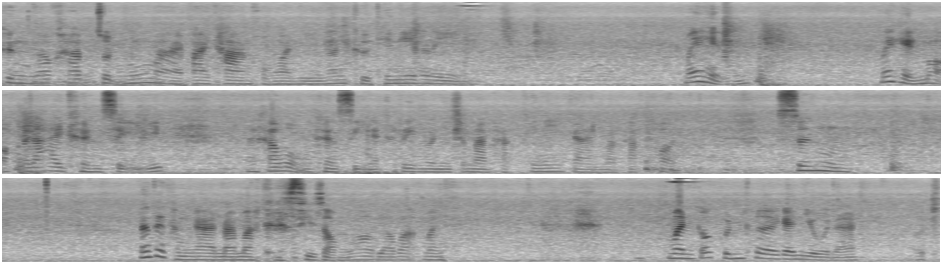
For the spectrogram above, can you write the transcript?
ถึงแล้วครับจุดมุ่งหมายปลายทางของวันนี้นั่นคือที่นี่นั่นเองไม่เห็น ไม่เห็นบอกก็ได้เขื่อนสีนะครับผมเขื่อนสีนครินวันนี้จะมาพักที่นี่กันมาพักผ่อน ซึ่ง ตั้งแต่ทำงานมามาเขื่อนสีสองรอบแล้วอะมัน มันก็คุ้นเคยกันอยู่นะ โอเค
